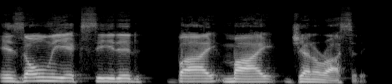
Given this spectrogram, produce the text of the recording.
is only exceeded by my generosity.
